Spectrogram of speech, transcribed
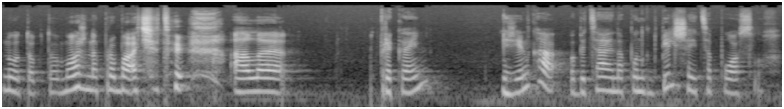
Ну, тобто, можна пробачити. Але прикинь, жінка обіцяє на пункт більше, і це послух.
